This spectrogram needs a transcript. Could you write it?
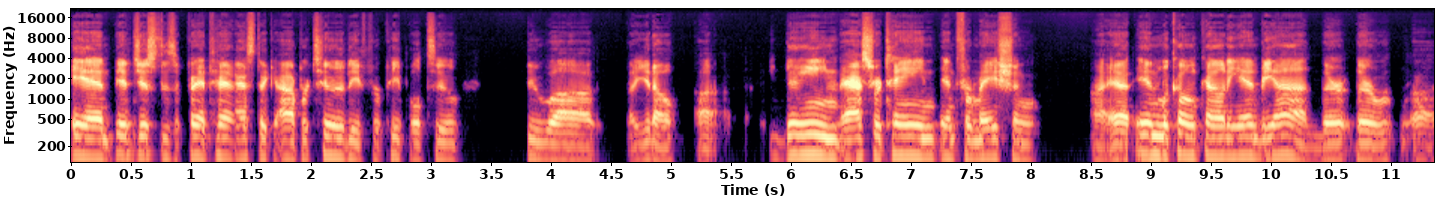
And it just is a fantastic opportunity for people to, to uh, you know, uh, gain, ascertain information uh, at, in Macomb County and beyond. They're, they're uh,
